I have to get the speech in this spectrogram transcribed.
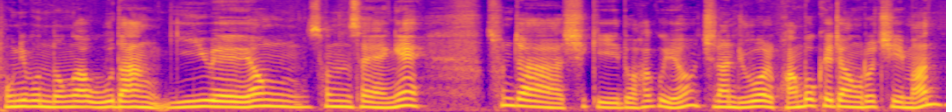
독립운동가 우당 이회영 선생의 손자시기도 하고요. 지난 6월 광복회장으로 취임한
